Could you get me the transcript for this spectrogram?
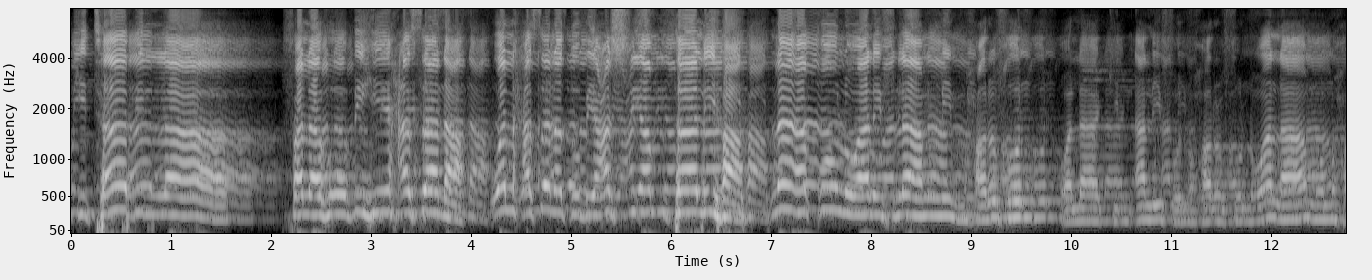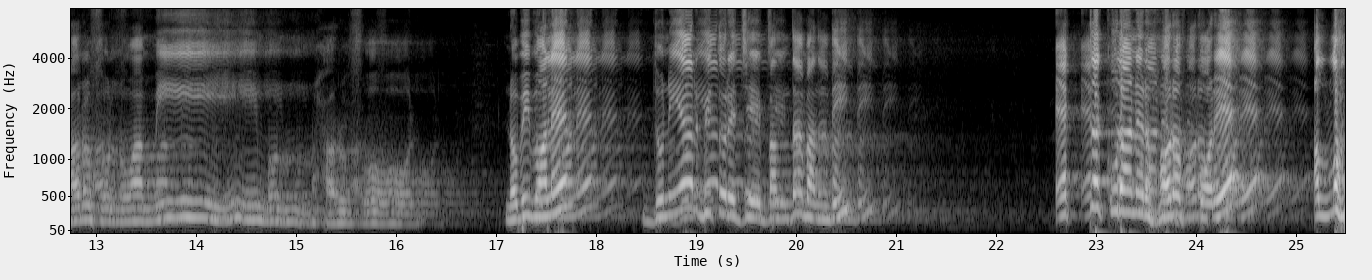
কিতাবিল্লাহ। فله به حسنة والحسنة بعشر أمثالها لا أقول ألف لام ميم حرف ولكن ألف حرف ولام حرف وميم حرف নবী বলেন দুনিয়ার ভিতরে যে বান্দা বান্দি একটা কোরআনের হরফ পরে আল্লাহ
